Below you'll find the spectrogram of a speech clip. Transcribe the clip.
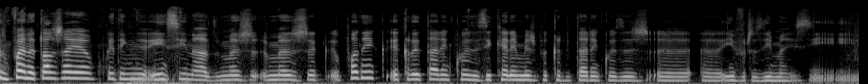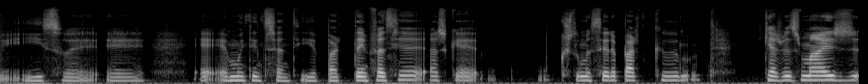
O Pai Natal já é um bocadinho ensinado, mas, mas podem acreditar em coisas e querem mesmo acreditar em coisas uh, uh, inverosímeis, e, e isso é, é é, é, muito interessante. E a parte da infância acho que é, costuma ser a parte que, que às vezes mais, uh,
